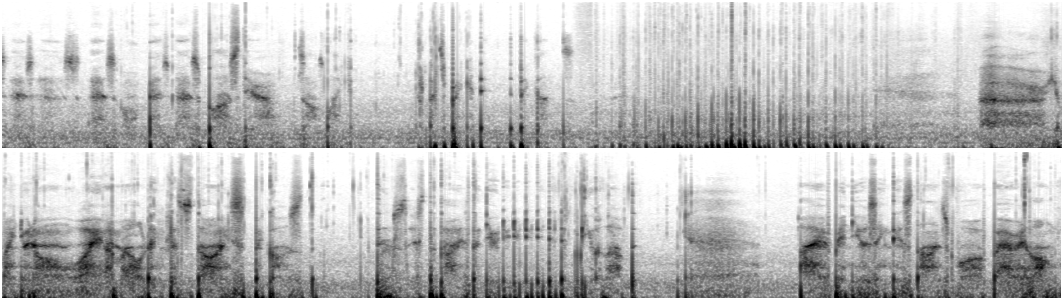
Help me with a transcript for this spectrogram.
S S S S O S S plus sounds like let's bring it the big guns. You might know why I'm holding this dice because this is the dice that you you loved. I've been using these dice for a very long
